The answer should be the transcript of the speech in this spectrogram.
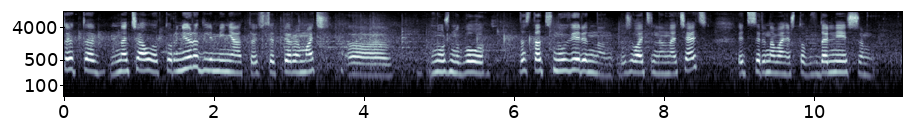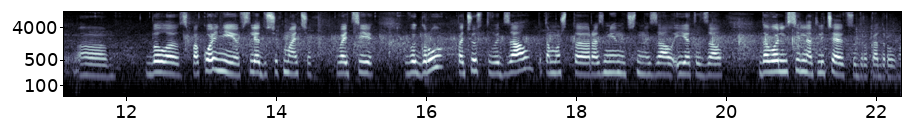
что это начало турнира для меня, то есть это первый матч. Э, нужно было достаточно уверенно, желательно начать эти соревнования, чтобы в дальнейшем э, было спокойнее в следующих матчах войти в игру, почувствовать зал, потому что разминочный зал и этот зал довольно сильно отличаются друг от друга.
